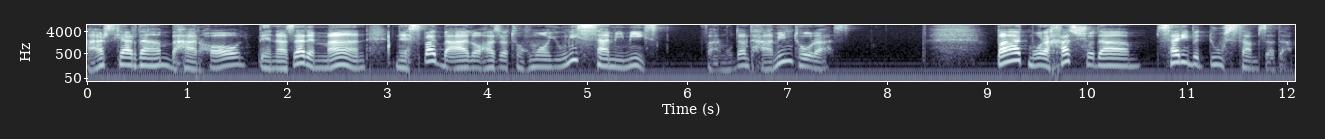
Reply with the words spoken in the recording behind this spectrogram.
عرض کردم به هر حال به نظر من نسبت به اعلی حضرت همایونی صمیمی است. فرمودند همین طور است. بعد مرخص شدم سری به دوستم زدم.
